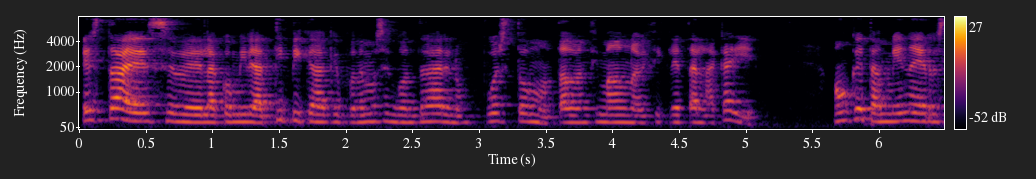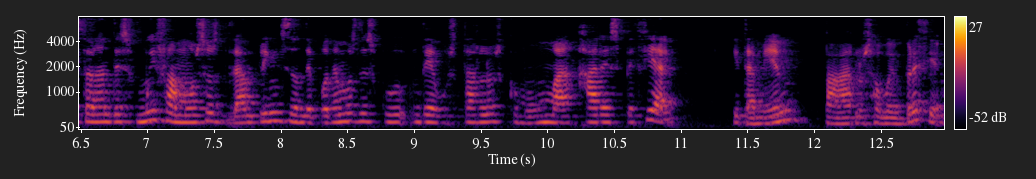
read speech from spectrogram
Esta es eh, la comida típica que podemos encontrar en un puesto montado encima de una bicicleta en la calle aunque también hay restaurantes muy famosos de dumplings donde podemos degustarlos como un manjar especial y también pagarlos a buen precio.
